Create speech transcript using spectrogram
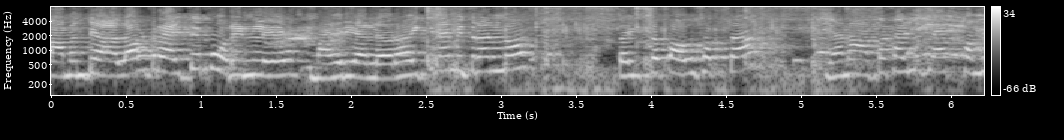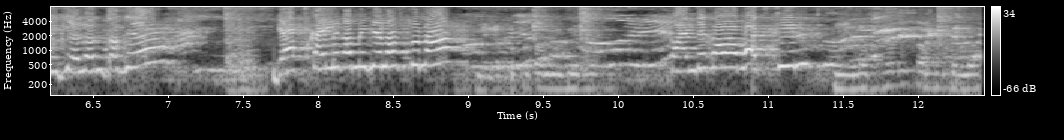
का म्हणते अलाउड राहते पोरींले माहेरी आल्यावर. आहे की नाही मित्रांनो? तर इथं पाहू शकता. यानं आता काय मी गॅस कमी केलं तर गे गॅस कायले कमी केलास तू ना? केलं. कांदे कवा भाजतील? केलं.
